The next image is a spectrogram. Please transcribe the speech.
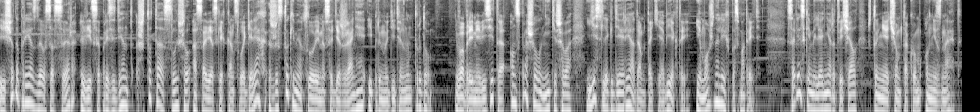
Еще до приезда в СССР вице-президент что-то слышал о советских концлагерях с жестокими условиями содержания и принудительным трудом – во время визита он спрашивал Никишева, есть ли где рядом такие объекты и можно ли их посмотреть. Советский миллионер отвечал, что ни о чем таком он не знает.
